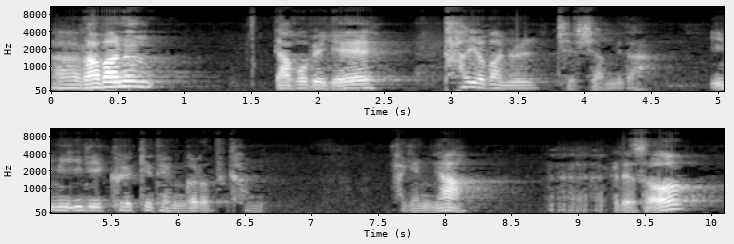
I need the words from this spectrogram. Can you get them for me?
라반은 야곱에게 타협안을 제시합니다. 이미 일이 그렇게 된 걸 어떻게 하겠냐? 그래서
